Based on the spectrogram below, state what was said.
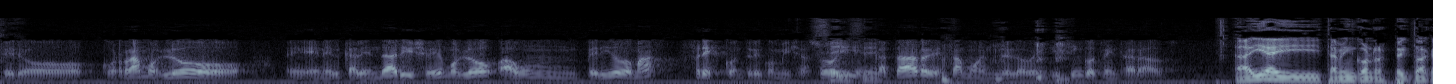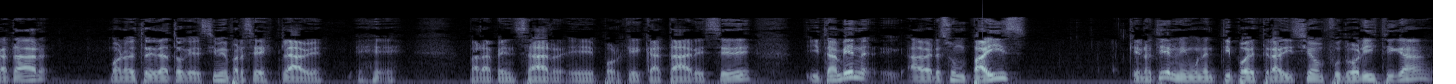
pero corrámoslo en el calendario y llevémoslo a un periodo más fresco, entre comillas. Hoy en Qatar estamos entre los 25 y 30 grados. Ahí hay también con respecto a Qatar, bueno, este dato que sí me parece es clave para pensar eh, por qué Qatar es sede. Y también, a ver, es un país que no tiene ningún tipo de tradición futbolística,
